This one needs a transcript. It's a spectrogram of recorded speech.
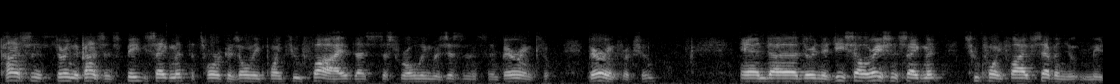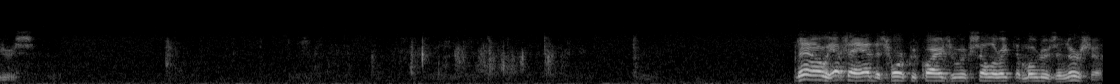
Constant, during the constant speed segment, the torque is only 0.25. That's just rolling resistance and bearing, bearing friction. And uh, during the deceleration segment, 2.57 newton meters. Now we have to add the torque required to accelerate the motor's inertia.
